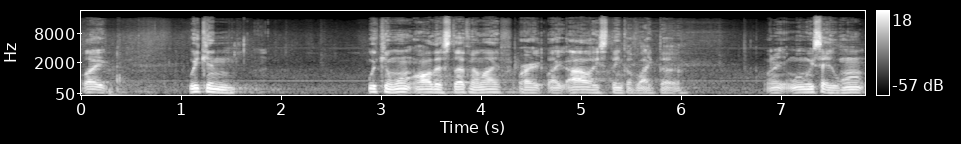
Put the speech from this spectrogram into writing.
like we can we can want all this stuff in life, right? Like I always think of like the when when we say want,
